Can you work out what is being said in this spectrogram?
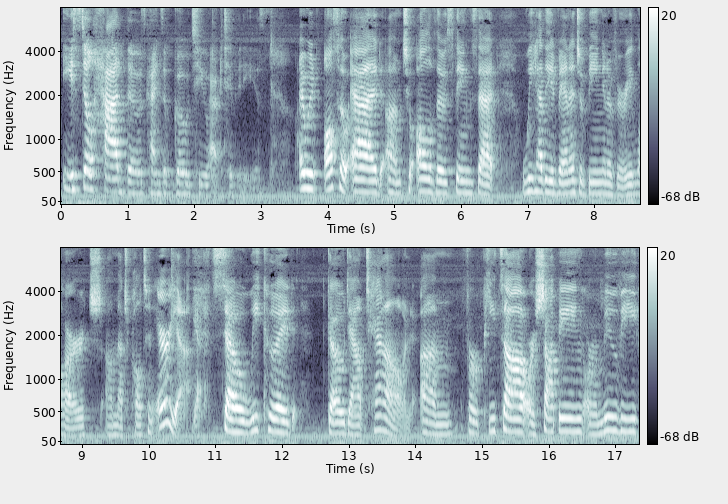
you still had those kinds of go-to activities. I would also add um, to all of those things that we had the advantage of being in a very large um, metropolitan area. Yes. So we could go downtown um, for pizza or shopping or a movie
